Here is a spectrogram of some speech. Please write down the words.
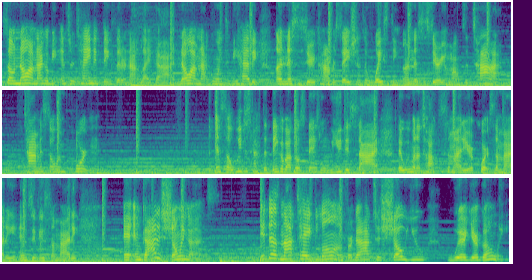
So, no, I'm not going to be entertaining things that are not like God. No, I'm not going to be having unnecessary conversations and wasting unnecessary amounts of time. Time is so important. And so we just have to think about those things when you decide that we want to talk to somebody or court somebody, interview somebody. And, and God is showing us. It does not take long for God to show you where you're going.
